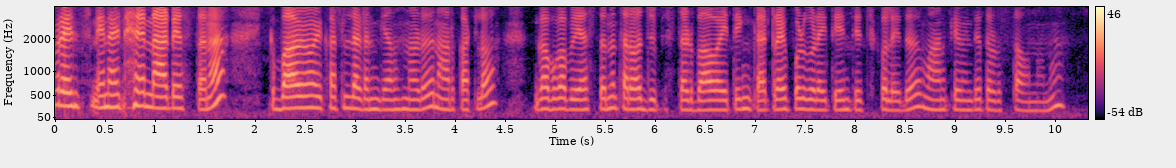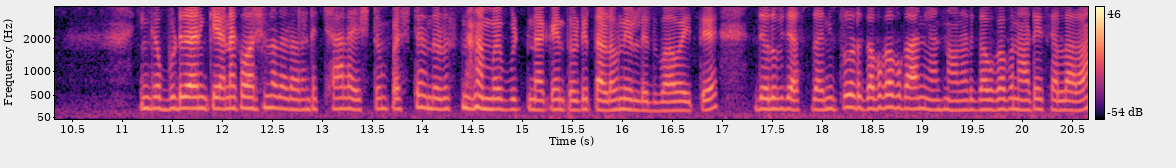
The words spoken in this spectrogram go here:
ఫ్రెండ్స్ నేనైతే నాటేస్తాను? బావ ఏమో కట్టలు తడడానికి వెళ్తున్నాడు నారు కట్టలు. గబగబ వేస్తాను తర్వాత చూపిస్తాడు బావ అయితే. ఇంకా ట్రైపోడ్ కూడా అయితే ఏం తెచ్చుకోలేదు. మానకేమైతే తడుస్తూ ఉన్నాను. ఇంకా బుడ్డదానికి నాకు వర్షంలో తడవాలంటే చాలా ఇష్టం. ఫస్ట్ టైం తడుస్తున్నాను అమ్మాయి బుట్టి నాకేం. తోటి తడవనివ్వలేదు బావ అయితే. జలుబు చేస్తుందని ఇప్పుడు కూడా గబగబ కానీ అంటున్నాను అన్నాడు నాటేసి వెళ్ళాలా?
